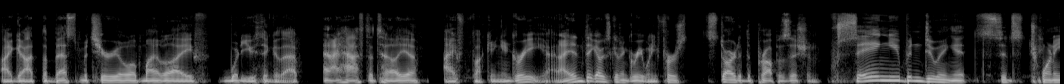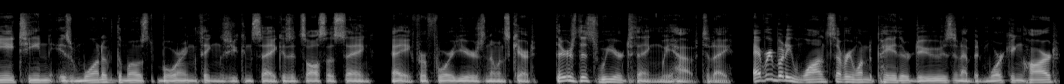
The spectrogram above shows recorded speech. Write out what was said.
I got the best material of my life. What do you think of that? And I have to tell you, I fucking agree. And I didn't think I was going to agree when he first started the proposition. Saying you've been doing it since 2018 is one of the most boring things you can say because it's also saying, hey, for four years, no one's cared. There's this weird thing we have today. Everybody wants everyone to pay their dues and I've been working hard,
